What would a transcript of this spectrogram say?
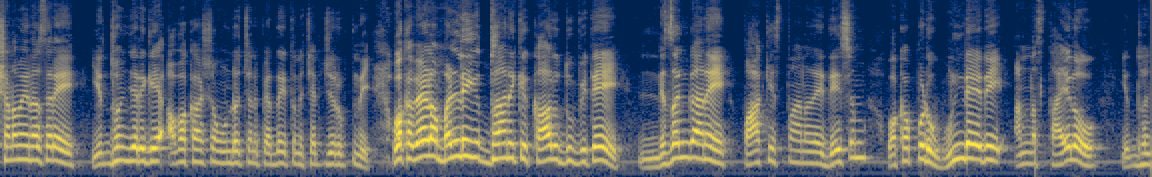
క్షణమైనా సరే యుద్ధం జరిగే అవకాశం ఉండొచ్చని పెద్ద ఎత్తున చర్చ జరుగుతుంది. ఒకవేళ మళ్ళీ యుద్ధానికి కాలు దువ్వితే నిజంగానే పాకిస్తాన్ అనే దేశం ఒకప్పుడు ఉండేది అన్న స్థాయిలో యుద్ధం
